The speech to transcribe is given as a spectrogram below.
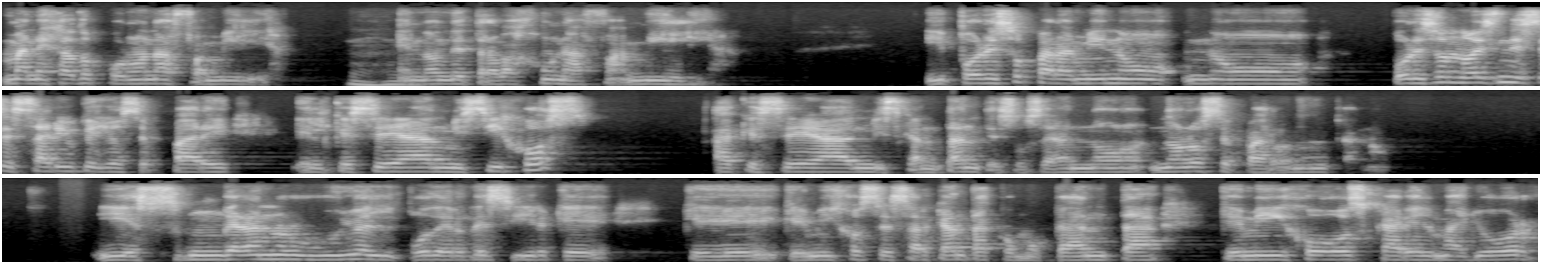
manejado por una familia, en donde trabaja una familia. Y por eso para mí no, no, por eso no es necesario que yo separe el que sean mis hijos a que sean mis cantantes, o sea, no, no los separo nunca, ¿no? Y es un gran orgullo el poder decir que, que, mi hijo César canta como canta, que mi hijo Oscar el mayor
